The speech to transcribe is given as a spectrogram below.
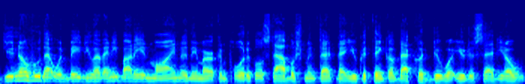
Do you know who that would be? Do you have anybody in mind in the American political establishment that that you could think of that could do what you just said? You know,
